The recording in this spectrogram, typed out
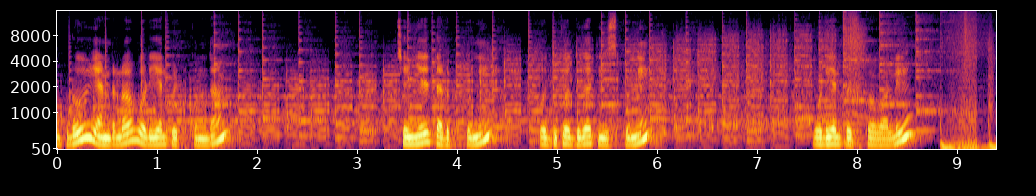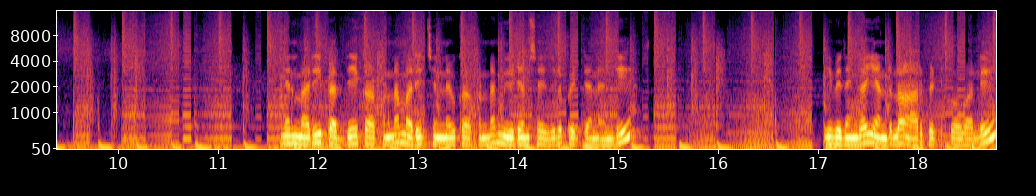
ఇప్పుడు ఎండలో వడియాలు పెట్టుకుందాం. చెయ్యి తడుపుకొని కొద్ది కొద్దిగా తీసుకుని వడియాలు పెట్టుకోవాలి. నేను మరీ పెద్దవి కాకుండా మరీ చిన్నవి కాకుండా మీడియం సైజులో పెట్టానండి. ఈ విధంగా ఎండలో ఆరబెట్టుకోవాలి.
